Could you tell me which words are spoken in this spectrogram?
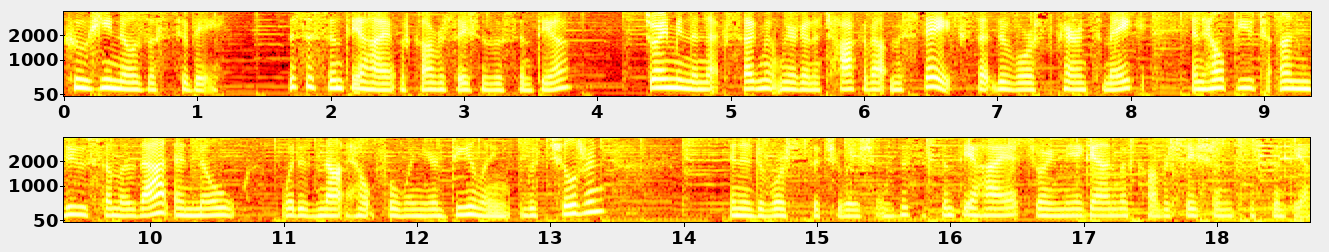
who He knows us to be. This is Cinthia Hiett with Conversations with Cynthia. Join me in the next segment. We are going to talk about mistakes that divorced parents make and help you to undo some of that and know what is not helpful when you're dealing with children in a divorce situation. This is Cinthia Hiett. Join me again with Conversations with Cinthia.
